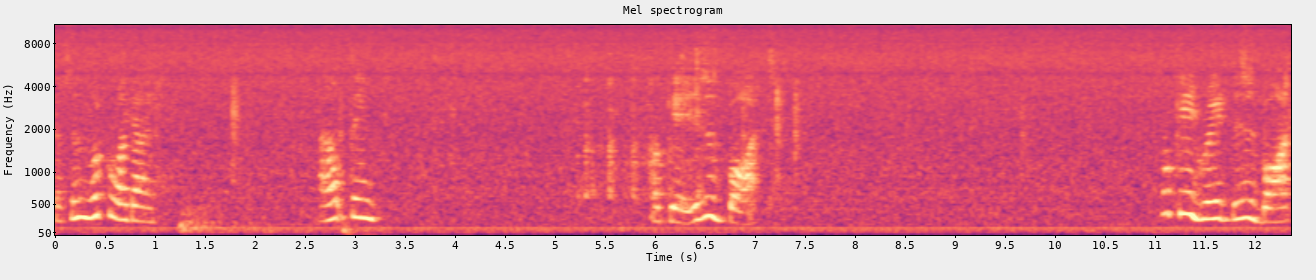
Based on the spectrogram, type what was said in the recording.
Doesn't look like I I don't think Okay, this is bot. Okay, great, this is bot.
